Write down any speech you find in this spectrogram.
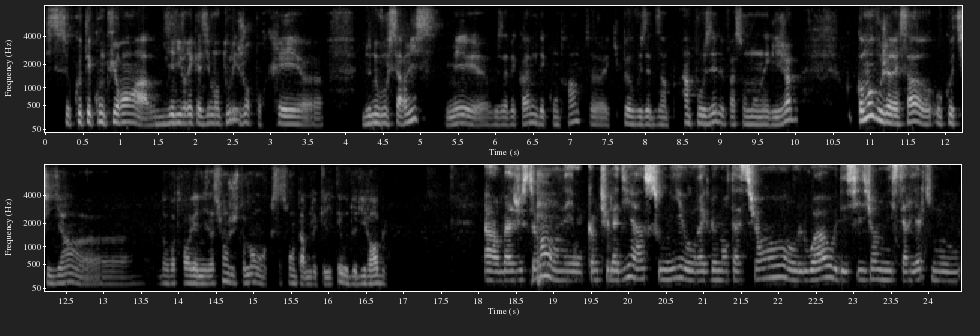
ce côté concurrent à délivrer quasiment tous les jours pour créer euh, de nouveaux services, mais vous avez quand même des contraintes qui peuvent vous être imposées de façon non négligeable. Comment vous gérez ça au, quotidien dans votre organisation, justement, que ce soit en termes de qualité ou de livrables? Alors bah, justement, on est, comme tu l'as dit, hein, soumis aux réglementations, aux lois, aux décisions ministérielles qui nous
